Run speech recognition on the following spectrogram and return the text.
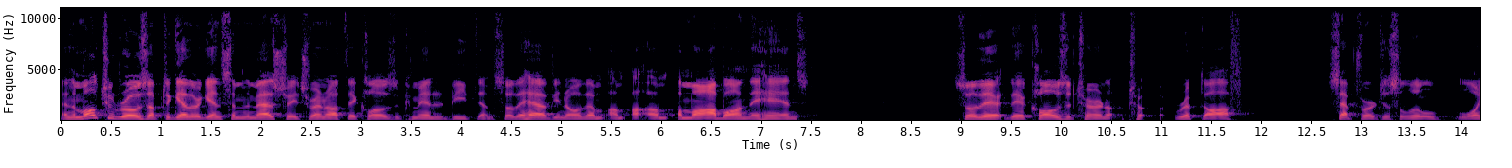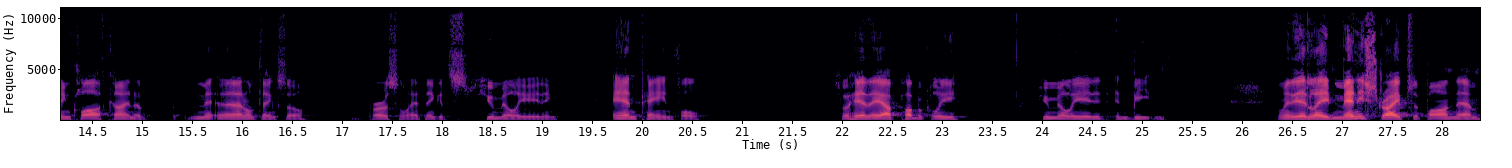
And the multitude rose up together against them. The magistrates ran off their clothes and commanded to beat them. So they have, you know, them, um, um, a mob on their hands. So their, their clothes are turned, t- ripped off, except for just a little loincloth kind of. I don't think so. personally. I think it's humiliating and painful. So here they are publicly humiliated and beaten. When they had laid many stripes upon them,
